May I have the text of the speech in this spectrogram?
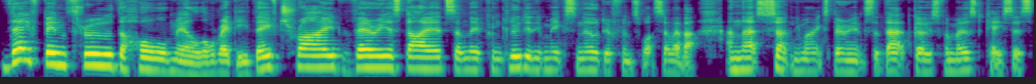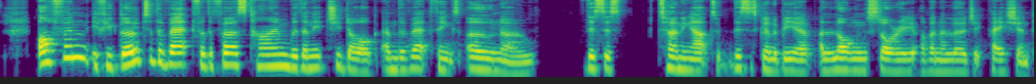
they've been through the whole mill already. They've tried various diets and they've concluded it makes no difference whatsoever. And that's certainly my experience that that goes for most cases. Often, if you go to the vet for the first time with an itchy dog and the vet thinks, oh no, this is turning out to this is going to be a, a long story of an allergic patient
